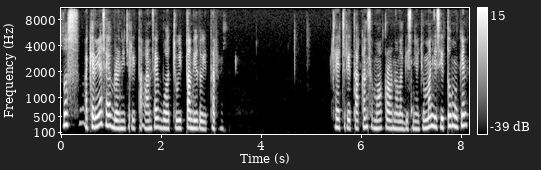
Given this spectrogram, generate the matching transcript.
Terus akhirnya saya berani ceritakan, saya buat cuitan di Twitter. Saya ceritakan semua kronologisnya. Cuman di situ mungkin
